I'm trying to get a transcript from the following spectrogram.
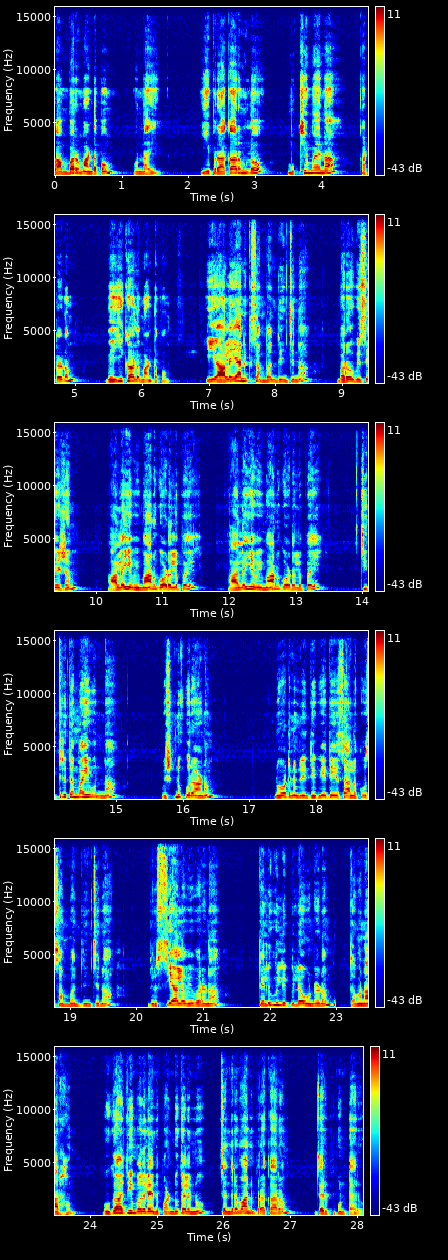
కంబర్ మండపం ఉన్నాయి. ఈ ప్రాకారంలో ముఖ్యమైన కట్టడం వెయ్యికాళ్ళ మంటపం ఈ ఆలయానికి సంబంధించిన మరో విశేషం ఆలయ విమాన గోడలపై ఆలయ విమాన గోడలపై చిత్రితమై ఉన్న విష్ణు పురాణం నూట ఎనిమిది దివ్య దేశాలకు సంబంధించిన దృశ్యాల వివరణ తెలుగు లిపిలో ఉండడం గమనార్హం. ఉగాది మొదలైన పండుగలను చంద్రమానం ప్రకారం జరుపుకుంటారు.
